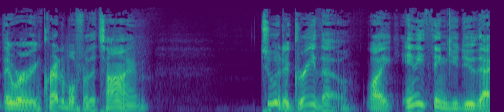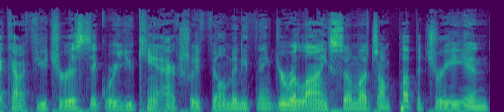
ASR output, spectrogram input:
they were incredible for the time. To a degree, though, like anything you do that kind of futuristic where you can't actually film anything, you're relying so much on puppetry and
